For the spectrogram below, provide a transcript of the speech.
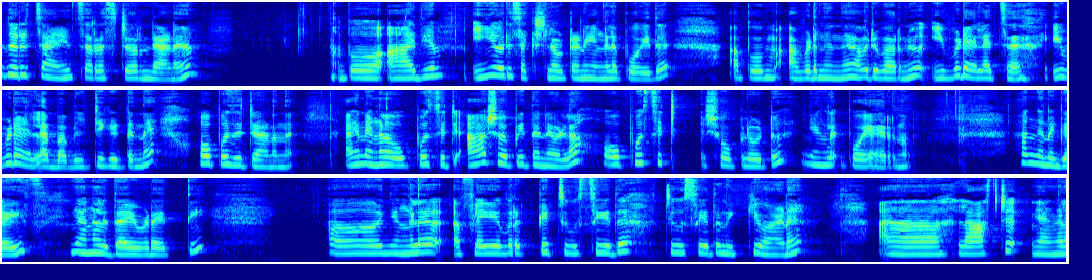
ഇതൊരു ചൈനീസ് റെസ്റ്റോറന്റ് ആണ്. അപ്പോൾ ആദ്യം ഈ ഒരു സെക്ഷനിലോട്ടാണ് ഞങ്ങൾ പോയത്. അപ്പം അവിടെ നിന്ന് അവർ പറഞ്ഞു ഇവിടെയല്ല ച ഇവിടെയല്ല ബബിൾ ടീ കിട്ടുന്നത് ഓപ്പോസിറ്റ് ആണെന്ന്. അങ്ങനെ ഞങ്ങൾ ഓപ്പോസിറ്റ് ആ ഷോപ്പിൽ തന്നെയുള്ള ഓപ്പോസിറ്റ് ഷോപ്പിലോട്ട് ഞങ്ങൾ പോയായിരുന്നു. അങ്ങനെ ഗൈസ് ഞങ്ങളിതാ ഇവിടെ എത്തി. ഞങ്ങൾ ഫ്ലേവറൊക്കെ ചൂസ് ചെയ്ത് ചൂസ് ചെയ്ത് നിൽക്കുവാണ് ലാസ്റ്റ് ഞങ്ങൾ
